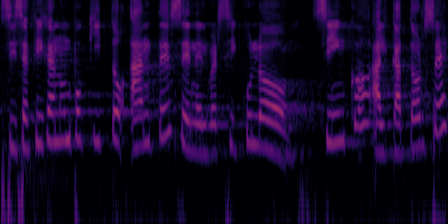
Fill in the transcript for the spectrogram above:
si se fijan un poquito antes en el versículo 5 al 14,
